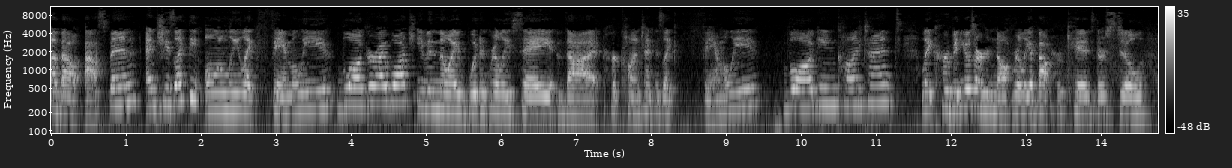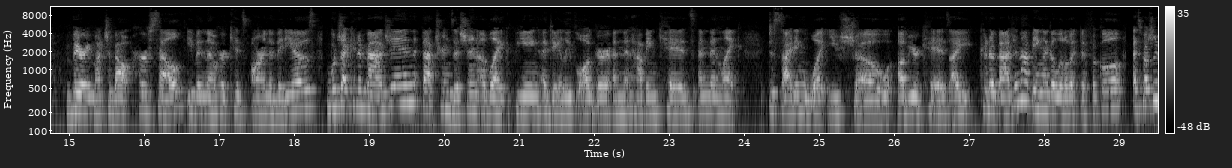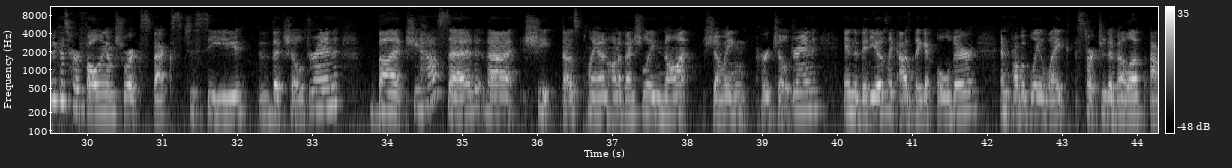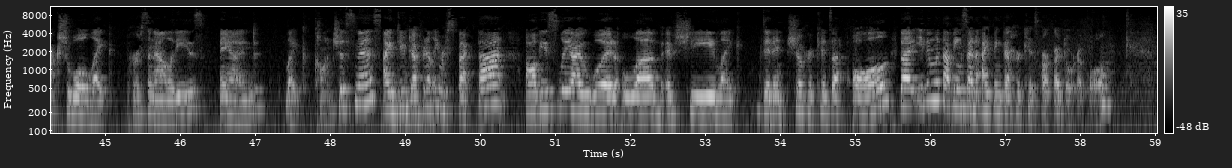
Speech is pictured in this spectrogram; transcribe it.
about Aspen and she's like the only like family vlogger I watch even though I wouldn't really say that her content is like family vlogging content. Like her videos are not really about her kids. They're still very much about herself even though her kids are in the videos which I can imagine that transition of like being a daily vlogger and then having kids and then like deciding what you show of your kids. I could imagine that being like a little bit difficult, especially because her following, I'm sure, expects to see the children. But she has said that she does plan on eventually not showing her children in the videos like as they get older and probably like start to develop actual like personalities and like consciousness. I do definitely respect that. Obviously, I would love if she like didn't show her kids at all. But even with that being said, I think that her kids are adorable.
